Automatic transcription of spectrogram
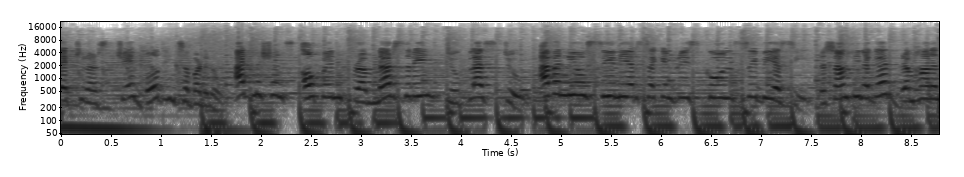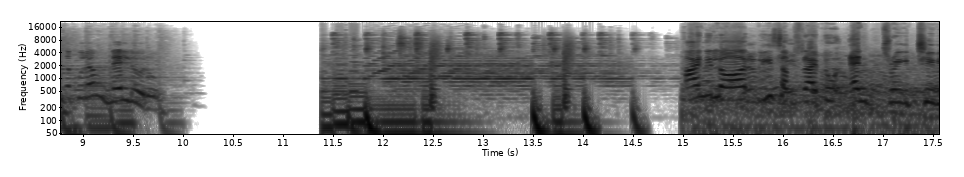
లెక్చరర్స్ చే బోధించబడును. Admissions open from nursery to plus two avenue senior secondary school CBSE Prashanti Nagar Brahmanandapuram Nellore. Hi Nilor, please subscribe to N3 TV.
